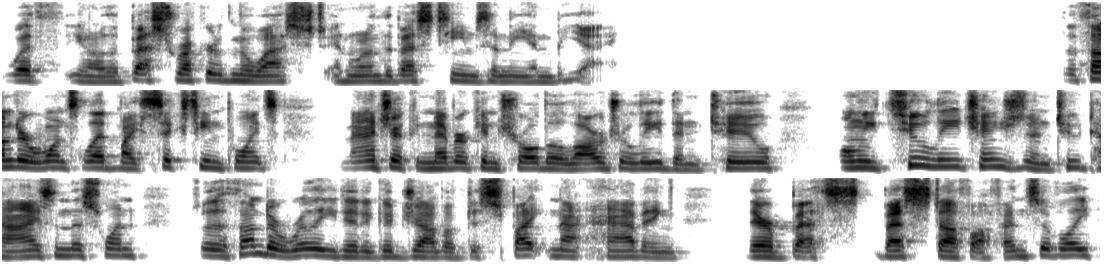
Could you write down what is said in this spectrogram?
with you know the best record in the West and one of the best teams in the NBA. The Thunder once led by 16 points. Magic never controlled a larger lead than two. Only two lead changes and two ties in this one. So the Thunder really did a good job of, despite not having their best best stuff offensively,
